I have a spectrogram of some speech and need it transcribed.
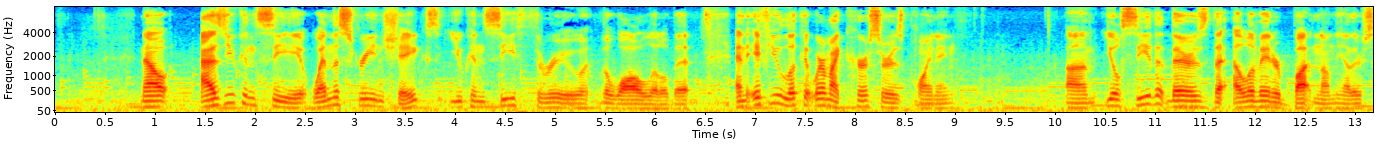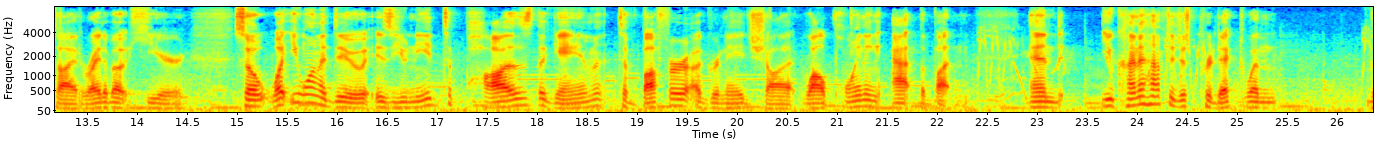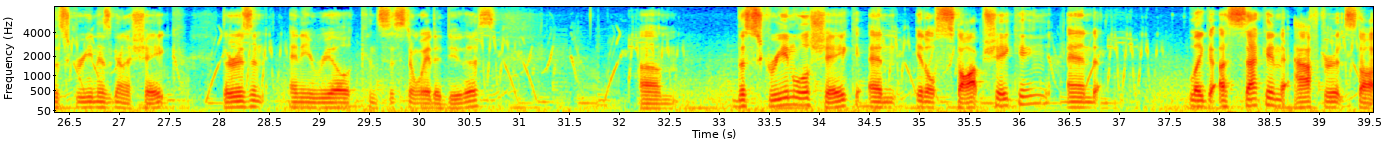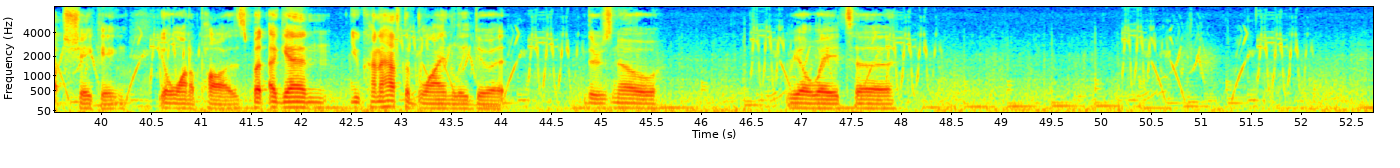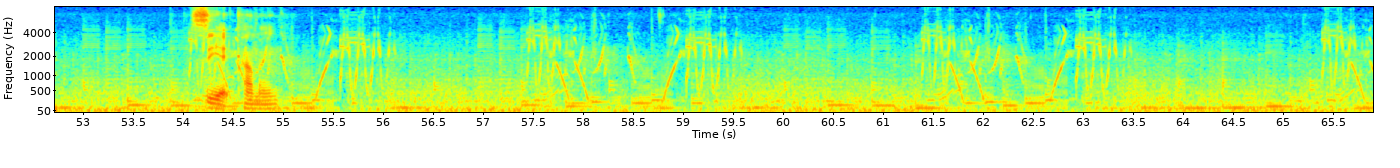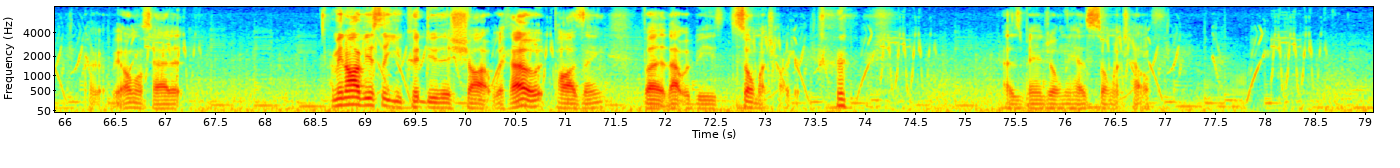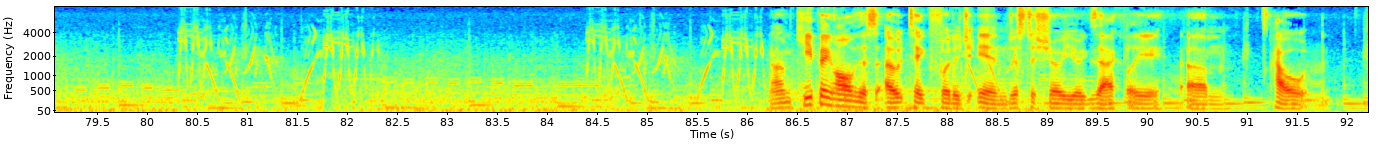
Now, as you can see, when the screen shakes, you can see through the wall a little bit. And if you look at where my cursor is pointing, um, you'll see that there's the elevator button on the other side, right about here. So what you want to do is you need to pause the game to buffer a grenade shot while pointing at the button. And you kind of have to just predict when the screen is going to shake. There isn't any real consistent way to do this. Um, the screen will shake and it'll stop shaking and like a second after it stops shaking you'll want to pause but again you kind of have to blindly do it there's no real way to see it coming. We almost had it. I mean, obviously you could do this shot without pausing, but that would be so much harder. As Banjo only has so much health. Now I'm keeping all of this outtake footage in just to show you exactly um, how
